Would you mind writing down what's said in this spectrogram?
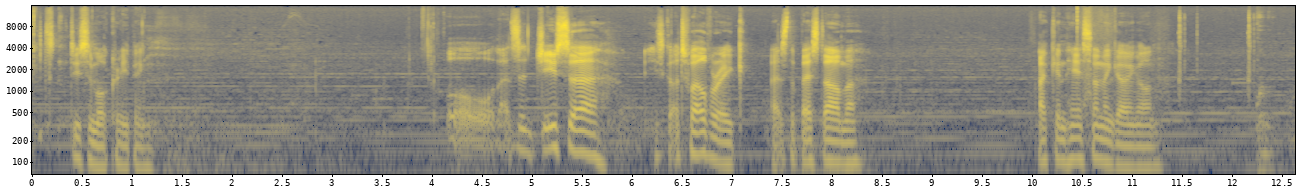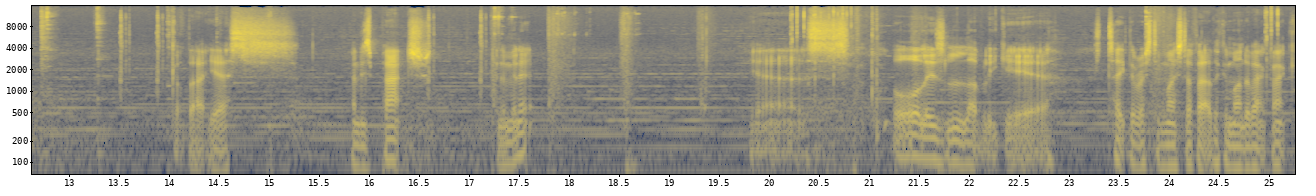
Let's do some more creeping. Oh, that's a juicer. He's got a 12 rig. That's the best armor. I can hear something going on. Got that, yes. And his patch in a minute. Yes. All his lovely gear. Take the rest of my stuff out of the commander backpack.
